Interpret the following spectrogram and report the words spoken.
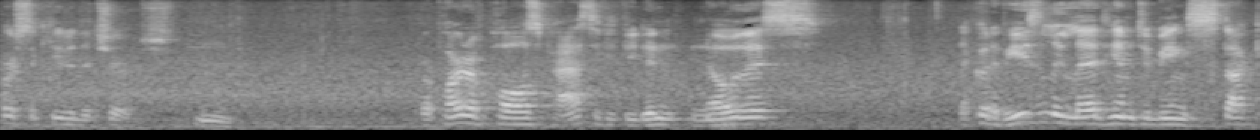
persecuted the church. Hmm. For part of Paul's past, if you didn't know this, that could have easily led him to being stuck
